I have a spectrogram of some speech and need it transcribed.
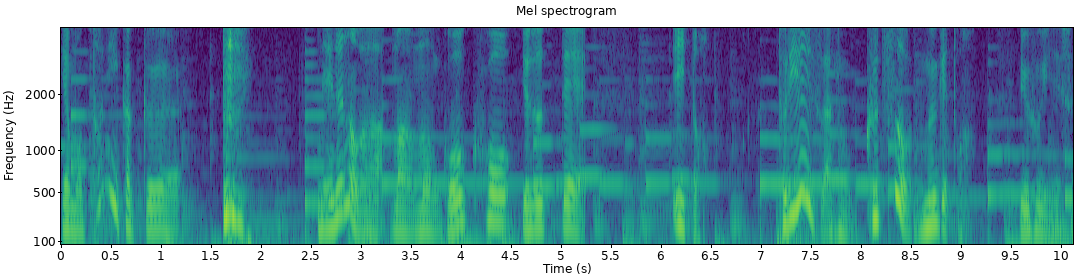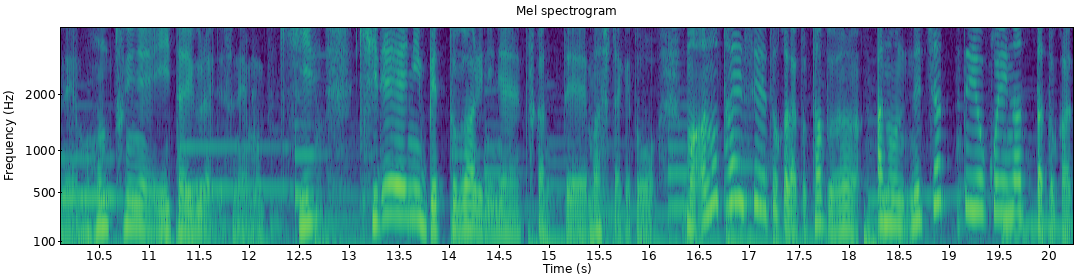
いやもうとにかく 寝るのはまあもう5億歩譲っていいと。とりあえずあの靴を脱げというふうにですねもう本当にね言いたいぐらいですね。もうききれいにベッド代わりにね使ってましたけど、まあ、あの体勢とかだと多分あの寝ちゃって横になったとか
